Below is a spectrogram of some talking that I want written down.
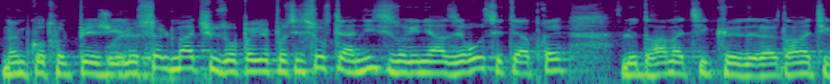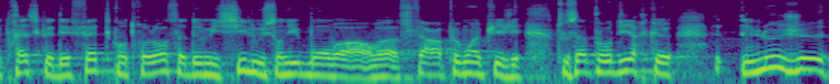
même contre le PSG. le seul match où ils n'ont pas eu la possession, c'était à Nice, ils ont gagné 1-0, c'était après le dramatique, euh, la dramatique presque défaite contre Lens à domicile, où ils se sont dit, bon, on va, on va se faire un peu moins piéger. Tout ça pour dire que le jeu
